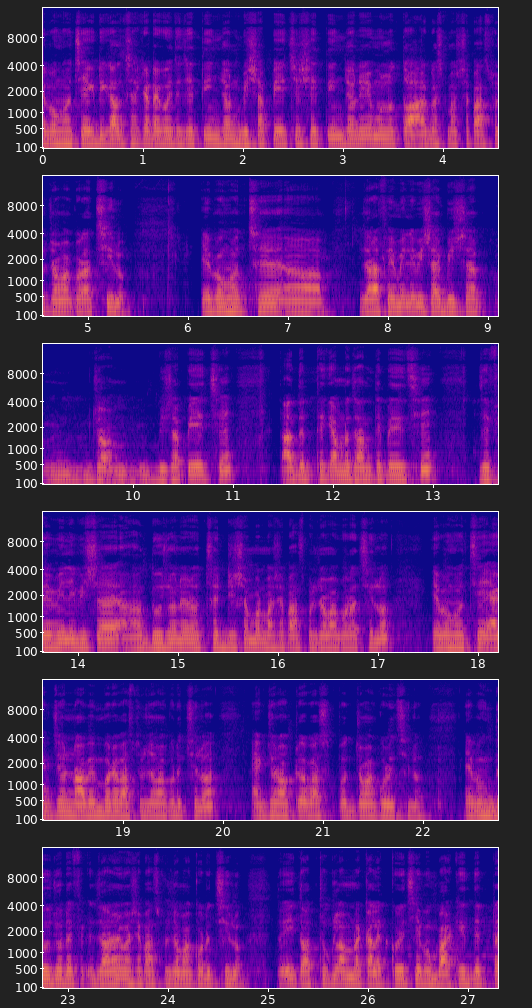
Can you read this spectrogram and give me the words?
এবং হচ্ছে এগ্রিকালচার ক্যাটাগরিতে যে তিনজন ভিসা পেয়েছে, সেই তিনজনেরই মূলত আগস্ট মাসে পাসপোর্ট জমা করা ছিল। এবং হচ্ছে যারা ফ্যামিলি ভিসা ভিসা ভিসা পেয়েছে, তাদের থেকে আমরা জানতে পেরেছি যে ফ্যামিলি ভিসায় দুজনের হচ্ছে ডিসেম্বর মাসে পাসপোর্ট জমা করা ছিল এবং হচ্ছে একজন নভেম্বরে পাসপোর্ট জমা করেছিল, একজন অক্টোবর পাসপোর্ট জমা করেছিল এবং দুজনে জানুয়ারি মাসে পাসপোর্ট জমা করেছিল। তো এই তথ্যগুলো আমরা কালেক্ট করেছি এবং বাকিদেরটা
